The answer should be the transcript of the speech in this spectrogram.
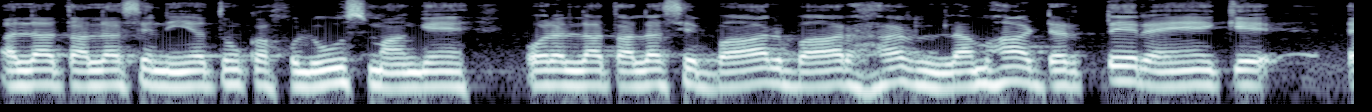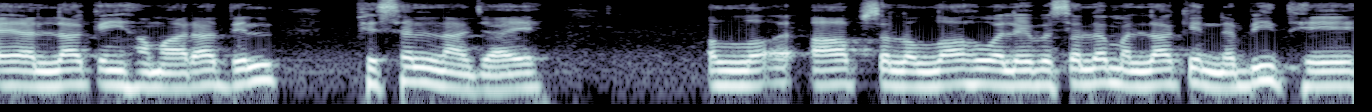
اللہ تعالیٰ سے نیتوں کا خلوص مانگیں اور اللہ تعالیٰ سے بار بار ہر لمحہ ڈرتے رہیں کہ اے اللہ کہیں ہمارا دل پھسل نہ جائے۔ اللہ، آپ صلی اللہ علیہ وسلم اللہ کے نبی تھے۔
